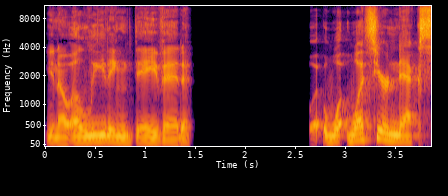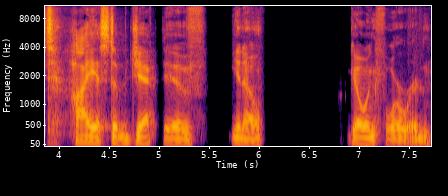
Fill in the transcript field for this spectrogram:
you know, a leading David, what what's your next highest objective, you know, going forward?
